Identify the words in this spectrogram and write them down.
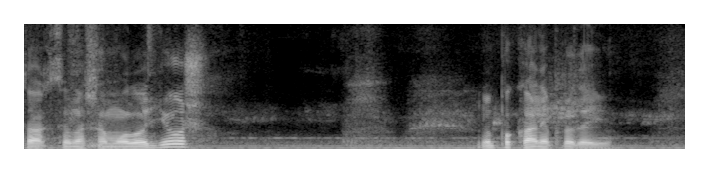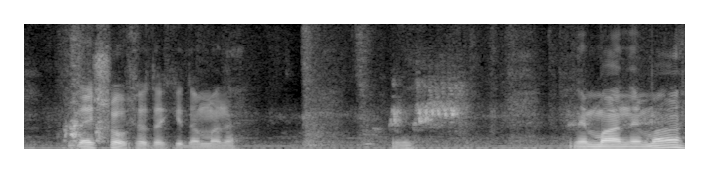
Так, це наша молодіж. Ну, поки не продаю. Дійшов все-таки до мене. Нема, нема.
